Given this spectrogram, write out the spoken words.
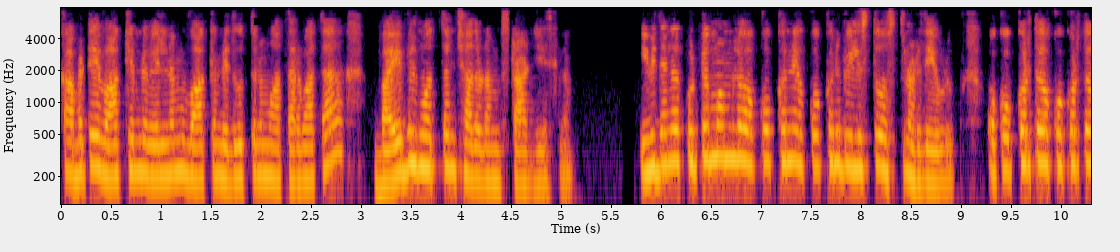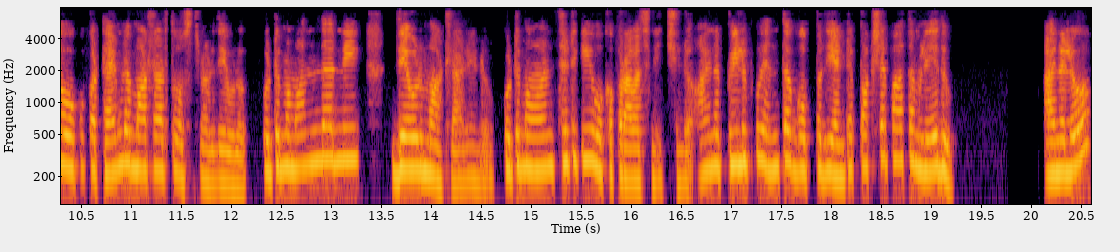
కాబట్టి వాక్యంలో వెళ్ళినాము వాక్యంలో ఎదుగుతున్నాము. ఆ తర్వాత బైబిల్ మొత్తం చదవడం స్టార్ట్ చేసినాం. ఈ విధంగా కుటుంబంలో ఒక్కొక్కరిని ఒక్కొక్కరిని పిలుస్తూ వస్తున్నాడు దేవుడు. ఒక్కొక్కరితో ఒక్కొక్కరితో ఒక్కొక్క టైంలో మాట్లాడుతూ వస్తున్నాడు దేవుడు. కుటుంబం అందరినీ దేవుడు మాట్లాడాడు. కుటుంబం అంతటికీ ఒక ప్రవచన ఇచ్చిండు. ఆయన పిలుపు ఎంత గొప్పది అంటే పక్షపాతం లేదు. ఆయనలో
